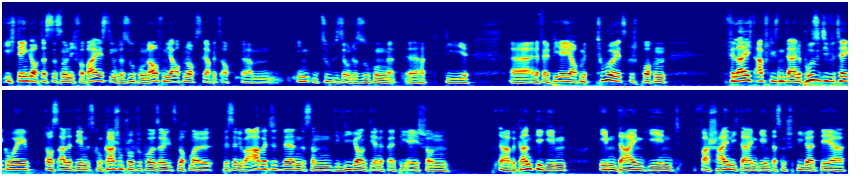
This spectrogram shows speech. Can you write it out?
ich denke auch, dass das noch nicht vorbei ist. Die Untersuchungen laufen ja auch noch. Es gab jetzt auch ähm, im Zuge dieser Untersuchung hat, äh, hat die äh, NFLPA ja auch mit Tour jetzt gesprochen. Vielleicht abschließend eine positive Takeaway aus alledem. Das Concussion-Protokoll soll jetzt noch mal ein bisschen überarbeitet werden. Das haben die Liga und die NFLPA schon äh, bekannt gegeben. Eben dahingehend, wahrscheinlich dahingehend, dass ein Spieler, der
